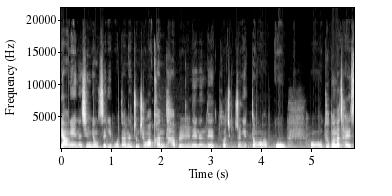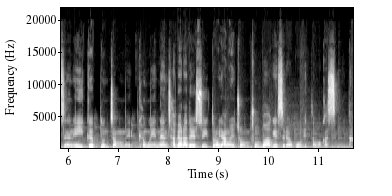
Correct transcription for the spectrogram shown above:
양에는 신경 쓰기보다는 좀 정확한 답을 내는데 더 집중했던 것 같고 어, 누구나 잘 쓰는 A급 논점의 경우에는 차별화될 수 있도록 양을 좀 풍부하게 쓰려고 했던 것 같습니다.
